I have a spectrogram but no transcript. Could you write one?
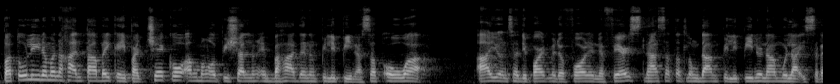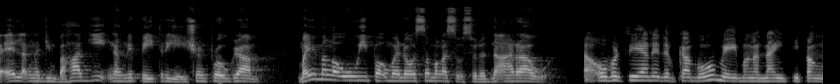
Patuloy naman nakaantabay kay Pacheco ang mga opisyal ng Embahada ng Pilipinas at OWA. Ayon sa Department of Foreign Affairs, nasa 300 Pilipino na mula Israel ang naging bahagi ng repatriation program. May mga uwi pa umano sa mga susunod na araw. Uh, over 300 have come home, may mga 90 pang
